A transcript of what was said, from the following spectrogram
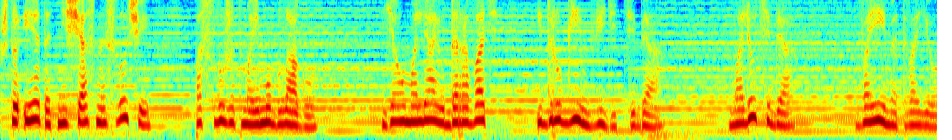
что и этот несчастный случай послужит моему благу. Я умоляю даровать и другим видеть Тебя. Молю Тебя во имя Твое.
